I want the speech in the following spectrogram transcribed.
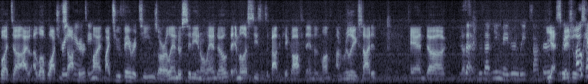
but uh, I, I love watching Great soccer. My, my two favorite teams are Orlando City and Orlando. The MLS season's about to kick off at the end of the month. I'm really excited. And uh, Does that does that mean Major League Soccer? yes, Major League okay.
